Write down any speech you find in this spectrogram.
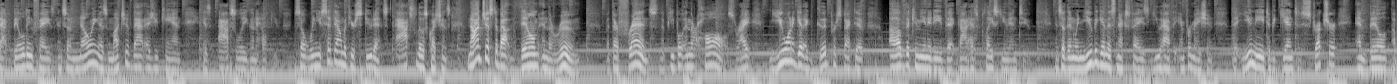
that building phase. And so knowing as much of that as you can is absolutely going to help you. So when you sit down with your students, ask those questions, not just about them in the room, but their friends, the people in their halls, right? You want to get a good perspective of the community that God has placed you into. And so then when you begin this next phase, you have the information that you need to begin to structure and build a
